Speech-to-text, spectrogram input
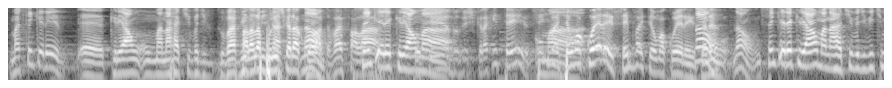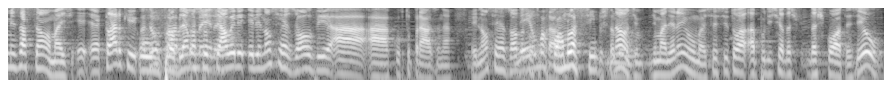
Mas sem querer é, criar um, uma narrativa de. Tu vai falar da política da não, conta, vai falar. Sem querer criar uma. Dos escra que tem. Sempre uma... vai ter uma coerência, sempre vai ter uma coerência, não, né? Não, sem querer criar uma narrativa de vitimização, mas é, é claro que Mas o é um problema também, social né? ele, ele não se resolve a, a curto prazo, né? Ele não se resolve Nem a é curto uma prazo. fórmula simples também. Não, né? de, de maneira nenhuma. Você citou a, a política das, das cotas. Eu,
